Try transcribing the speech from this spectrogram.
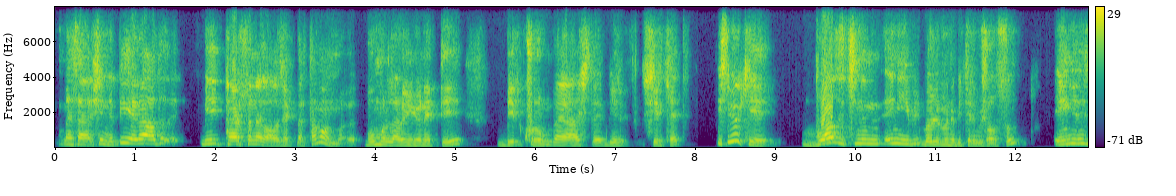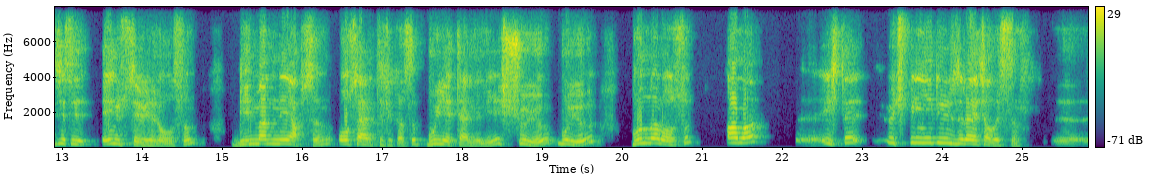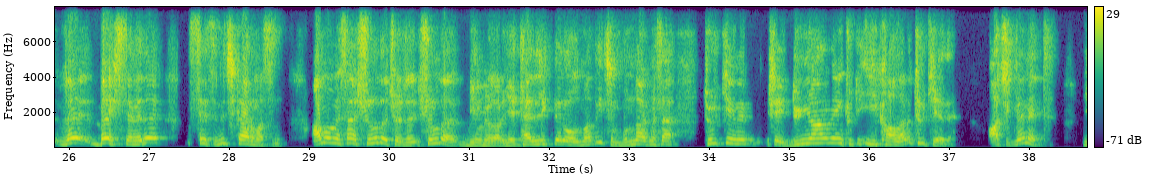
mesela şimdi bir yere adı bir personel alacaklar tamam mı? Boomerların yönettiği bir kurum veya işte bir şirket. İstiyor ki Boğaziçi'nin en iyi bir bölümünü bitirmiş olsun. İngilizcesi en üst seviyede olsun. Bilmem ne yapsın. O sertifikası, bu yeterliliği, şuyu, buyu bunlar olsun. Ama işte 3700 liraya çalışsın. E, ve 5 senede sesini çıkarmasın. Ama mesela şunu da çöze, şunu da bilmiyorlar. Yeterlilikleri olmadığı için bunlar mesela Türkiye'nin şey dünyanın en kötü İK'ları Türkiye'de. Açık ve net.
